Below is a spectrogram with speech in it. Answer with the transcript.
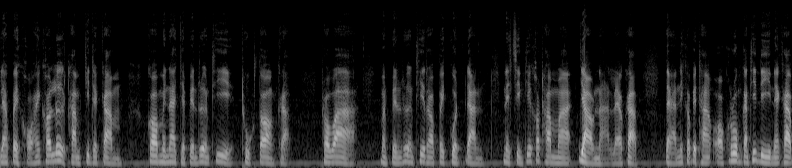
แล้วไปขอให้เขาเลิกทำกิจกรรม ก็ไม่น่าจะเป็นเรื่องที่ถูกต้องครับ เพราะว่ามันเป็นเรื่องที่เราไปกดดันในสิ่งที่เขาทำมายาวนานแล้วครับ แต่อันนี้เขาเป็นทางออกร่วมกันที่ดีนะครับ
